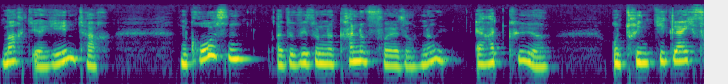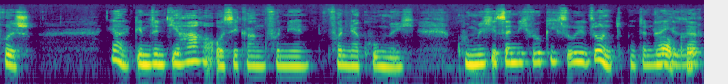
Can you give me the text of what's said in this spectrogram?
Die macht ihr jeden Tag. Einen großen, also wie so eine Kanne voll so. Ne? Er hat Kühe und trinkt die gleich frisch. Ja, dem sind die Haare ausgegangen von, den, von der Kuhmilch. Kuhmilch ist ja nicht wirklich so gesund. Und dann ja, habe ich gesagt,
